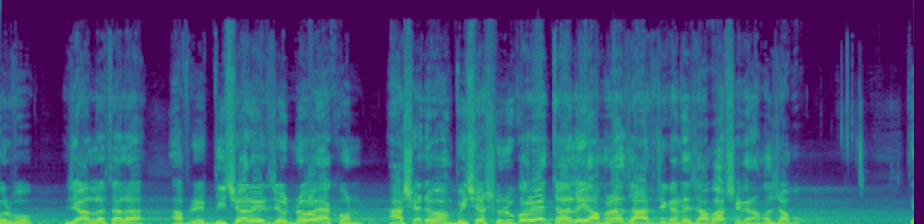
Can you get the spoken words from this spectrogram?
করব যে, আল্লাহ তালা আপনি বিচারের জন্য এখন আসেন এবং বিচার শুরু করেন তাহলে আমরা যার যেখানে যাবার, সেখানে আমরা যাব। তো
